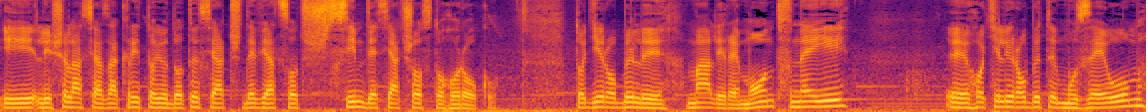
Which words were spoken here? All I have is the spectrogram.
і лишилася закритою до 1976 року. Тоді робили малий ремонт в неї, е, хотіли робити музеум,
